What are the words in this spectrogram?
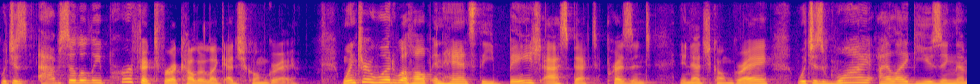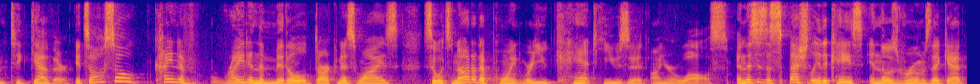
which is absolutely perfect for a color like Edgecomb Gray. Winterwood will help enhance the beige aspect present in Edgecomb Gray, which is why I like using them together. It's also kind of right in the middle darkness-wise, so it's not at a point where you can't use it on your walls. And this is especially the case in those rooms that get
